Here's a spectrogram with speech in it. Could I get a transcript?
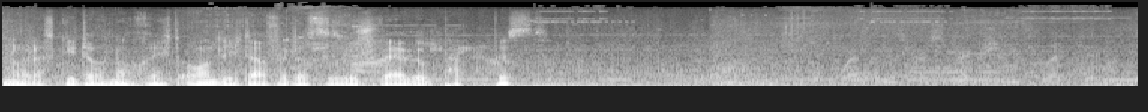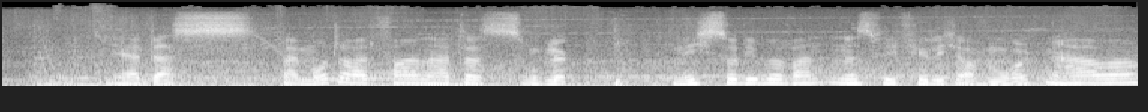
Ja, das geht auch noch recht ordentlich dafür, dass du so schwer gepackt bist. Ja, das beim Motorradfahren hat das zum Glück nicht so die Bewandtnis, wie viel ich auf dem Rücken habe.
